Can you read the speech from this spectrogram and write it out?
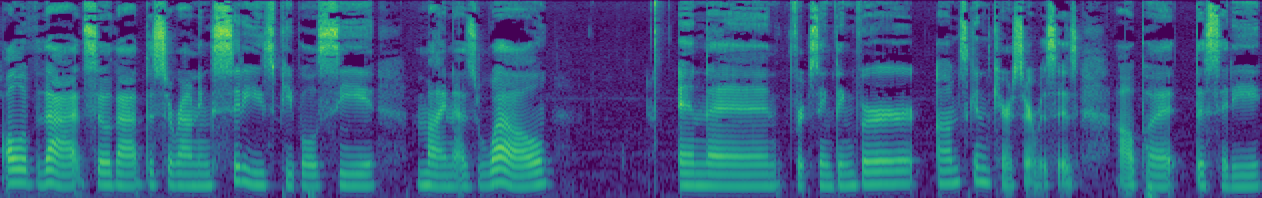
all of that so that the surrounding cities people see mine as well. And then for same thing for um, skincare services, I'll put the city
